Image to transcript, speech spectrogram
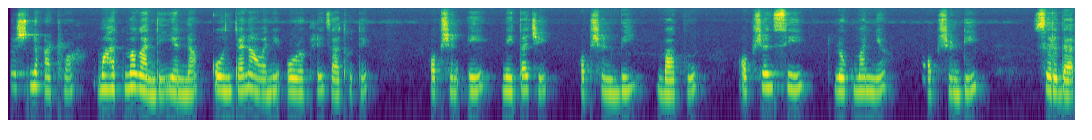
प्रश्न आठवा. महात्मा गांधी यांना कोणत्या नावाने ओळखले जात होते? Option A Netaji. Option B Bapu. Option C Lokmanya. Option D Sardar.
